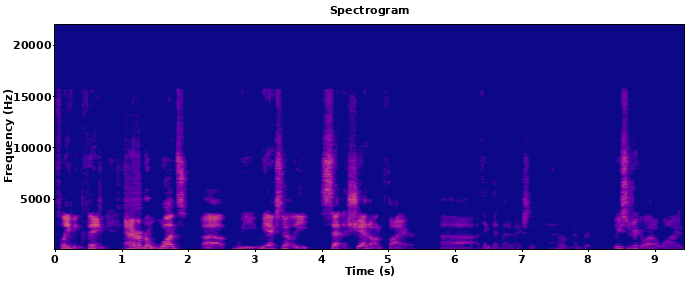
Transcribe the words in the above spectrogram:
flaming thing. And I remember once uh, we we accidentally set a shed on fire. Uh, I think that might have actually. I don't remember. We used to drink a lot of wine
